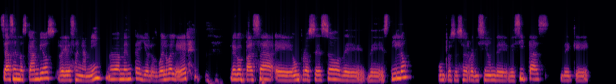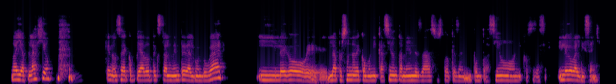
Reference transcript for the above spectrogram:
se hacen los cambios, regresan a mí nuevamente, yo los vuelvo a leer. Luego pasa eh, un proceso de, de, estilo, un proceso de revisión de, de, citas, de que no haya plagio, que no sea copiado textualmente de algún lugar. Y luego eh, la persona de comunicación también les da sus toques en puntuación y cosas así. Y luego va el diseño.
